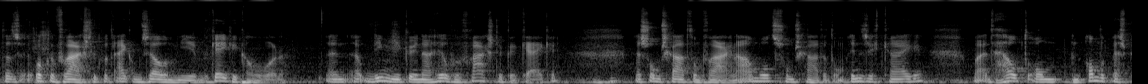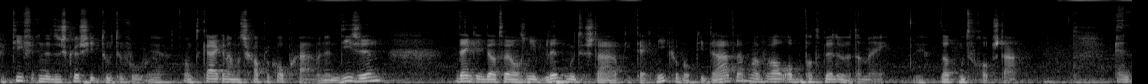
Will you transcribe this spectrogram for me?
Dat is ook een vraagstuk wat eigenlijk op dezelfde manier bekeken kan worden. En op die manier kun je naar heel veel vraagstukken kijken. En soms gaat het om vraag en aanbod, soms gaat het om inzicht krijgen. Maar het helpt om een ander perspectief in de discussie toe te voegen. Om te kijken naar maatschappelijke opgaven. En in die zin denk ik dat wij ons niet blind moeten staren op die techniek of op die data, maar vooral op wat willen we daarmee. Ja. Dat moet voorop staan. En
